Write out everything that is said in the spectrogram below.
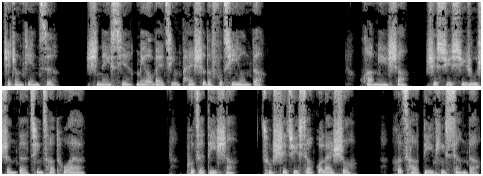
这种垫子是那些没有外景拍摄的夫妻用的。画面上是栩栩如生的青草图案，铺在地上，从视觉效果来说，和草地挺像的。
